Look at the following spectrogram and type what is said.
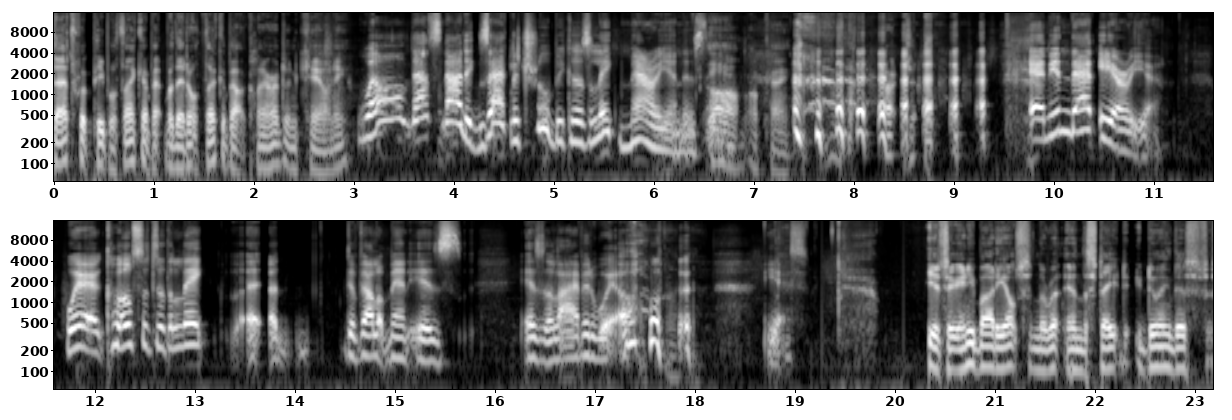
That's what people think about, but they don't think about Clarendon County. Well, that's not exactly true because Lake Marion is there. Oh, okay. and in that area, where closer to the lake, uh, uh, development is is alive and well. okay. Yes. Is there anybody else in the in the state doing this?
